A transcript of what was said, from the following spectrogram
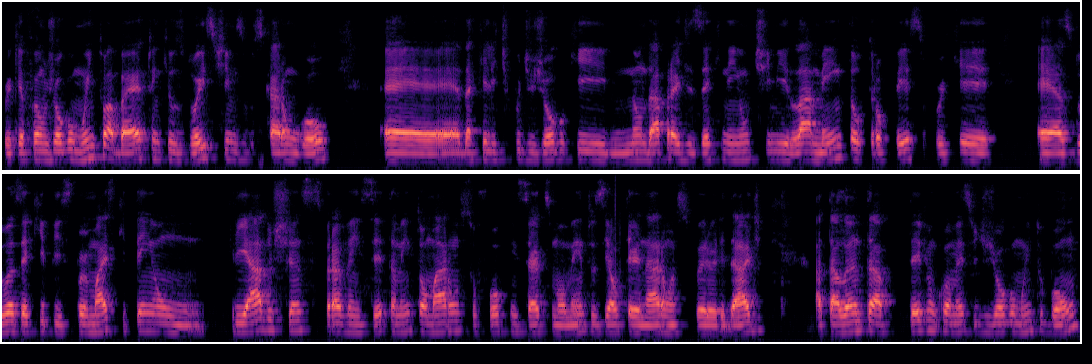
porque foi um jogo muito aberto em que os dois times buscaram um gol. É daquele tipo de jogo que não dá para dizer que nenhum time lamenta o tropeço, porque é, as duas equipes, por mais que tenham criado chances para vencer, também tomaram um sufoco em certos momentos e alternaram a superioridade. Atalanta teve um começo de jogo muito bom,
